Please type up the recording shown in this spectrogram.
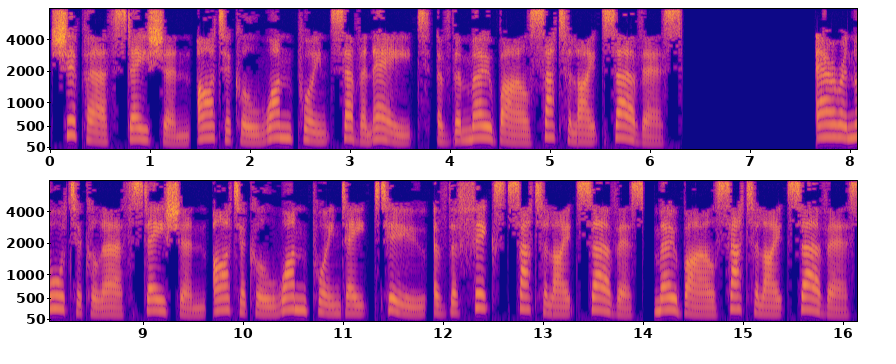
Ship Earth Station Article 1.78 of the Mobile Satellite Service. Aeronautical Earth Station Article 1.82 of the Fixed Satellite Service Mobile Satellite Service.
